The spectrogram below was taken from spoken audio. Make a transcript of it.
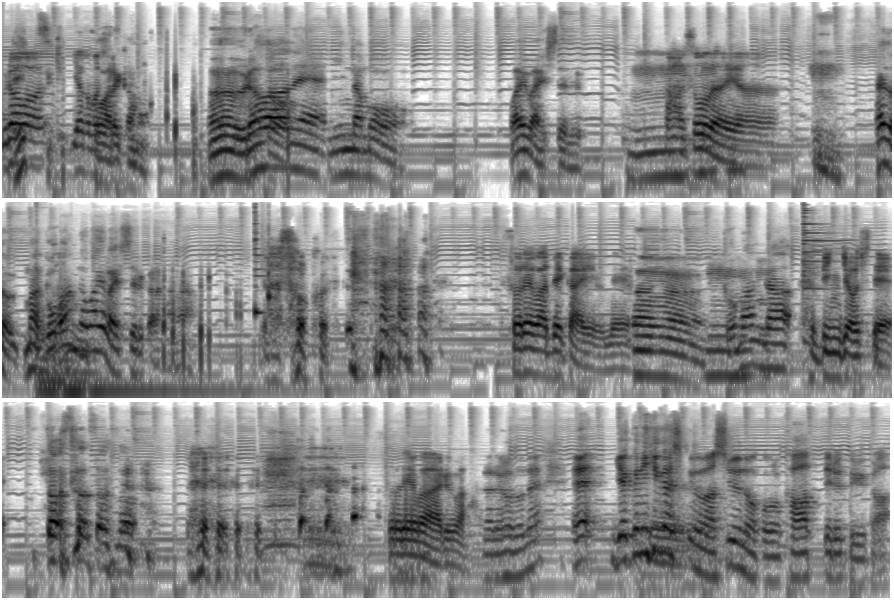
裏はレッツやがましいあれかも。うん、裏はね、みんなもう、ワイワイしてる。ど。うんああ、そうなん。や。けど、まあ5番がワイワイしてるからかな。あそう。それはでかいよね。うん。うん5番が、便乗して。そうそうそうそう。それはあるわ。なるほどね。え、逆に東君は週のこう変わってるというか。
